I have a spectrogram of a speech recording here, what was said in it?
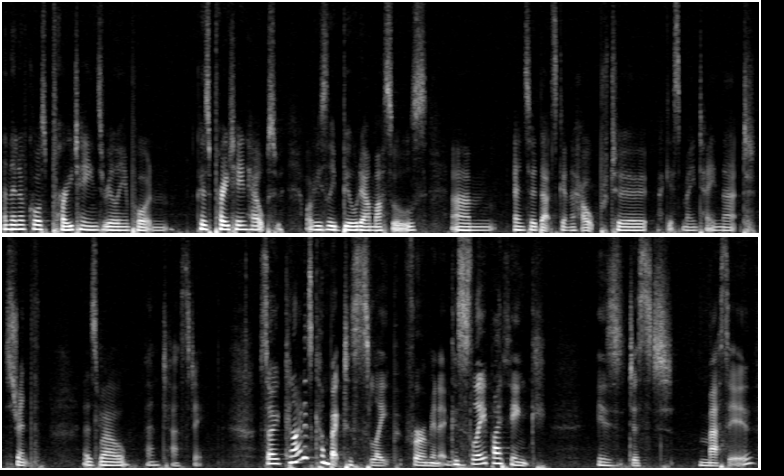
And then, of course, protein's really important because protein helps obviously build our muscles. Um, and so that's going to help to, I guess, maintain that strength as well. Fantastic. So, can I just come back to sleep for a minute? Because sleep, I think, is just massive.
